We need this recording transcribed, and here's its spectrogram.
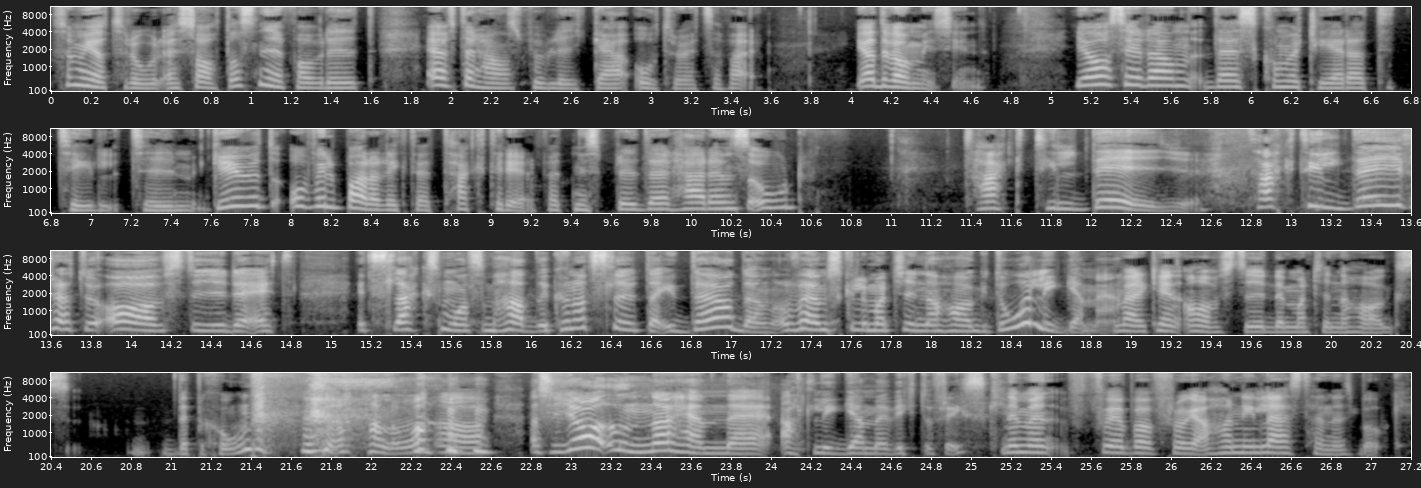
som jag tror är Satans nya favorit efter hans publika otrohetsaffär. Ja, det var min synd. Jag har sedan dess konverterat till team Gud och vill bara rikta ett tack till er för att ni sprider Herrens ord. Tack till dig. Tack till dig för att du avstyrde ett, ett slagsmål som hade kunnat sluta i döden. Och vem skulle Martina Haag då ligga med? Verkligen avstyrde Martina Hags depression. Hallå? Ja, alltså jag unnar henne att ligga med Viktor Frisk. Nej men får jag bara fråga, har ni läst hennes bok?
